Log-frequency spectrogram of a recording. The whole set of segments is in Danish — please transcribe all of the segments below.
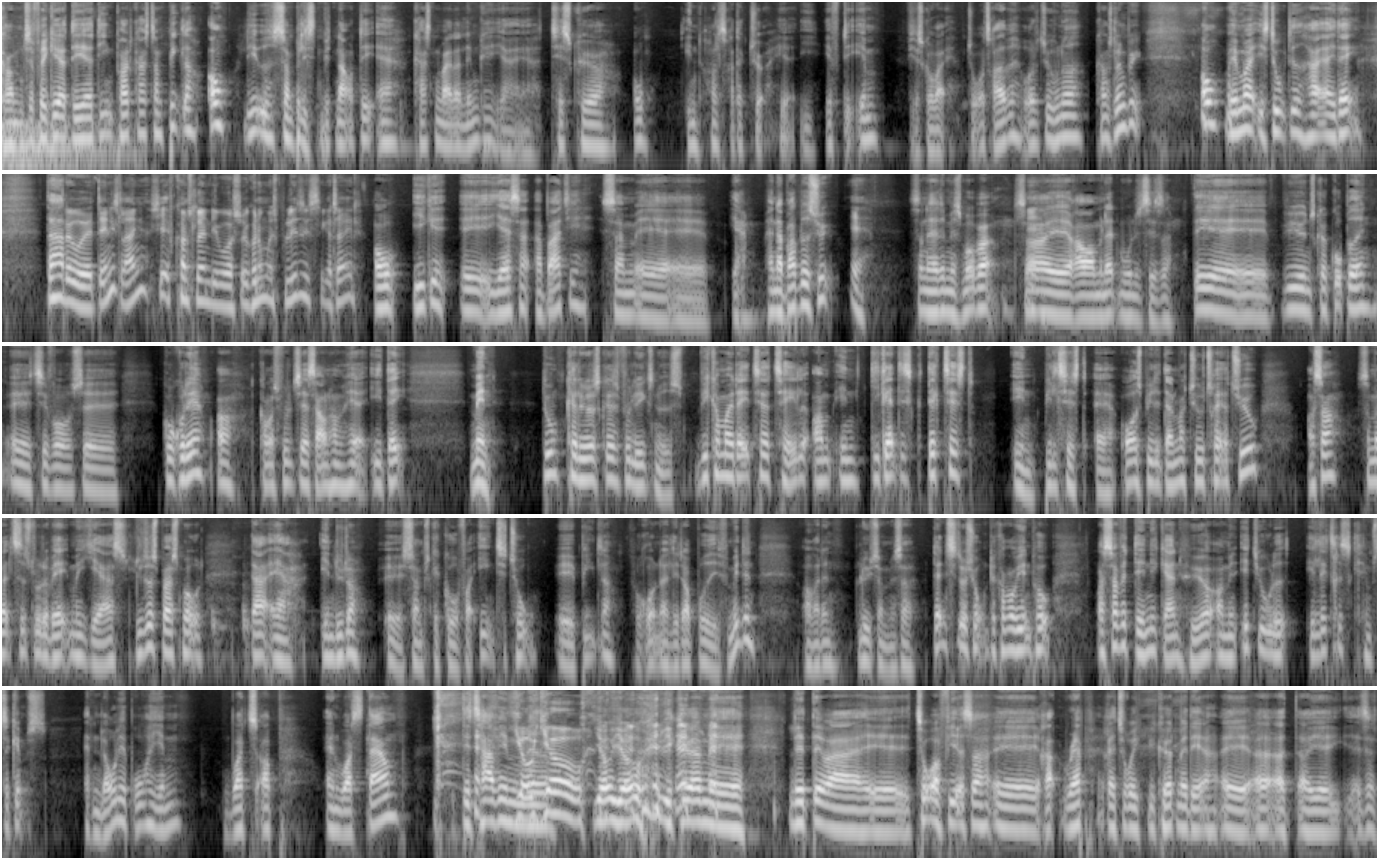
Velkommen til Frigær. Det er din podcast om biler og livet som bilist. Mit navn det er Carsten Mejler Lemke. Jeg er testkører og indholdsredaktør her i FDM, Fjerskovvej 32, 2800, Kongens Lyngby. Og med mig i studiet har jeg i dag... Der har du øh, Dennis Lange, chefkonsulent i vores økonomisk politiske sekretariat. Og ikke øh, Yasser Abadji, som... Øh, øh, ja, han er bare blevet syg. Ja. Sådan er det med små børn. Så ja. øh, rager man alt muligt til sig. Det, øh, vi ønsker god bedring øh, til vores øh, gode kolleger, og kommer selvfølgelig til at savne ham her i dag. Men du, kan lytte, skal selvfølgelig ikke snydes. Vi kommer i dag til at tale om en gigantisk dæktest, en biltest af årets bil i Danmark 2023, og så, som altid, slutter vi af med jeres lytterspørgsmål. Der er en lytter, øh, som skal gå fra en til to øh, biler på grund af lidt opbrud i familien, og hvordan løser man så den situation, det kommer vi ind på. Og så vil Denny gerne høre om en ethjulet elektrisk hemstergems. Er den lovlig at bruge herhjemme? What's up and what's down? Det tager vi med... jo, jo. Jo, jo. Vi kører med lidt, det var øh, 82'er øh, rap-retorik, vi kørte med der. Øh, og, og, og øh, altså,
